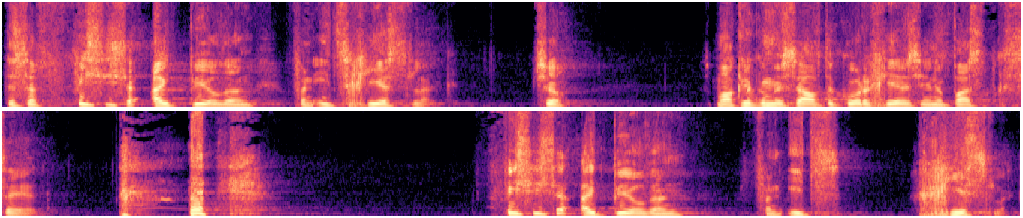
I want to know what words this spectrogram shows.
Dis 'n fisiese uitbeelding van iets geestelik. So. Dis maklik om jouself te korrigeer as jy nou pas dit gesê het. Fisiese uitbeelding van iets geestelik.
